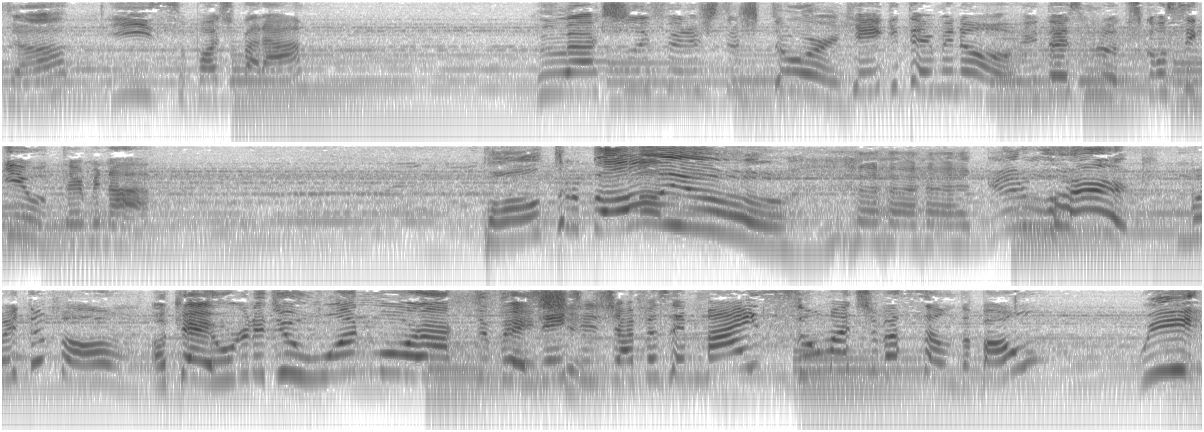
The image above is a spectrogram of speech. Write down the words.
Stop. Isso, pode parar. Who actually finished their story? Quem que terminou em dois minutos? Conseguiu terminar. Bom trabalho! Good work! Muito bom. Okay, we're gonna do one more Gente, a activation. gente vai fazer mais uma ativação, tá bom? We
